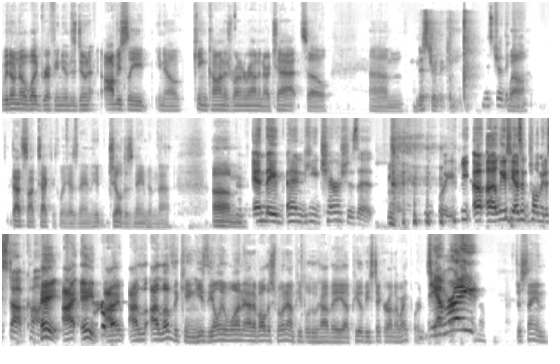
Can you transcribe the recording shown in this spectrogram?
We don't know what Griffey Noobs is doing. Obviously, you know King Khan is running around in our chat, so um, Mr. the King. Mr. The King. well, that's not technically his name. He, Jill just named him that. Um, And they and he cherishes it he, uh, at least he hasn't told me to stop calling. Hey, I hey, I, I I love the king. He's the only one out of all the Schmoedown people who have a, uh POV sticker on their whiteboard. damn right. Just saying.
